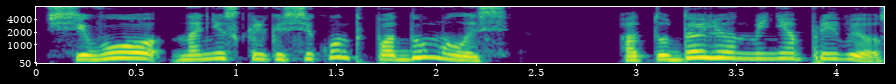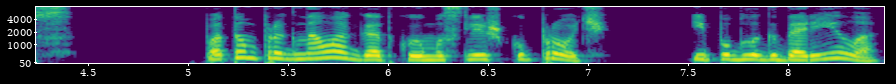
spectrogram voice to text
Всего на несколько секунд подумалось, а туда ли он меня привез. Потом прогнала гадкую мыслишку прочь и поблагодарила,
